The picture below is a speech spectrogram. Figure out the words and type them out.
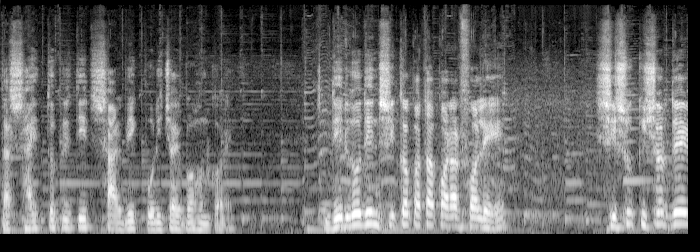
তার সাহিত্যকৃতির সার্বিক পরিচয় বহন করে। দীর্ঘদিন শিক্ষকতা করার ফলে শিশু কিশোরদের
